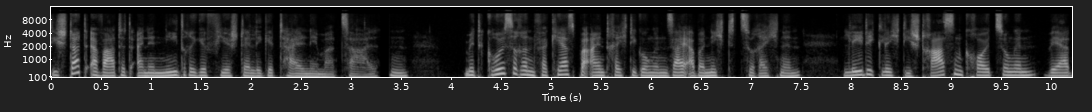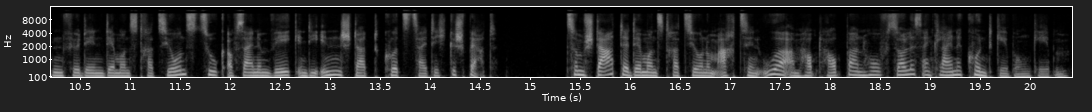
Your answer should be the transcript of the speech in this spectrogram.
Die Stadt erwartet eine niedrige vierstellige Teilnehmerzahl. Mit größeren Verkehrsbeeinträchtigungen sei aber nicht zu rechnen, lediglich die Straßenkreuzungen werden für den Demonstrationszug auf seinem Weg in die Innenstadt kurzzeitig gesperrt. Zum Start der Demonstration um 18 Uhr am Haupthauptbahnhof soll es eine kleine Kundgebung geben.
